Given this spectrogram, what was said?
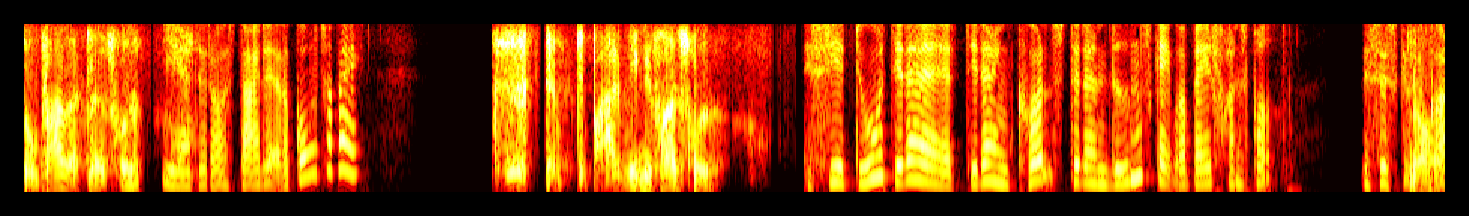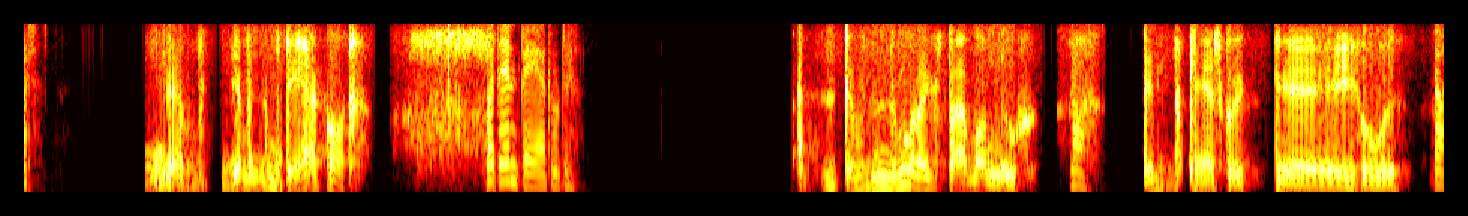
hun plejer at være glad for det. Ja, det er da også dejligt. Er der god tilbage? Det, det er bare almindelig franskbrød. Det siger du. Det er, da, det er da en kunst, det er da en videnskab at bage et franskbrød. Hvis det skal Nå. være godt. Ja, jamen, det er godt. Hvordan bager du det? Det, nu må du ikke spørge mig om nu. Nå. Det kan jeg sgu ikke øh, i hovedet. Nå.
